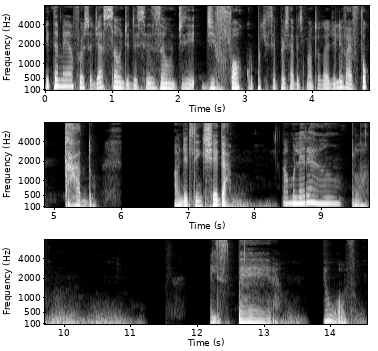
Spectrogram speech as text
E também a força de ação, de decisão, de, de foco, porque você percebe esse espermatozoide, ele vai focado aonde ele tem que chegar. A mulher é ampla. Ela espera. É o ovo.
